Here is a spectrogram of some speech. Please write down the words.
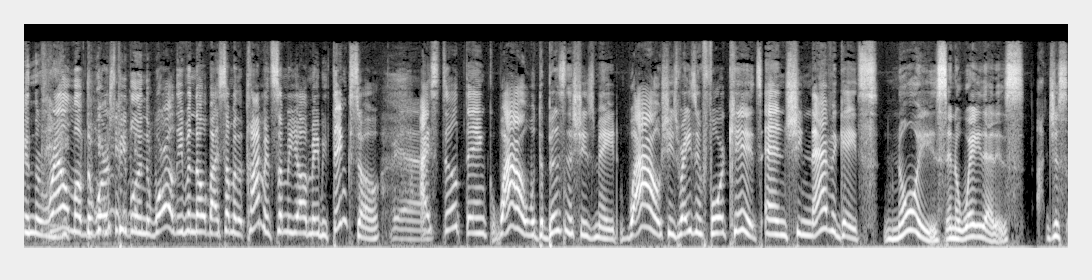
in the realm of the worst people in the world, even though by some of the comments some of y'all maybe think so. Yeah. I still think, wow, with the business she's made, wow, she's raising four kids and she navigates noise in a way that is just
